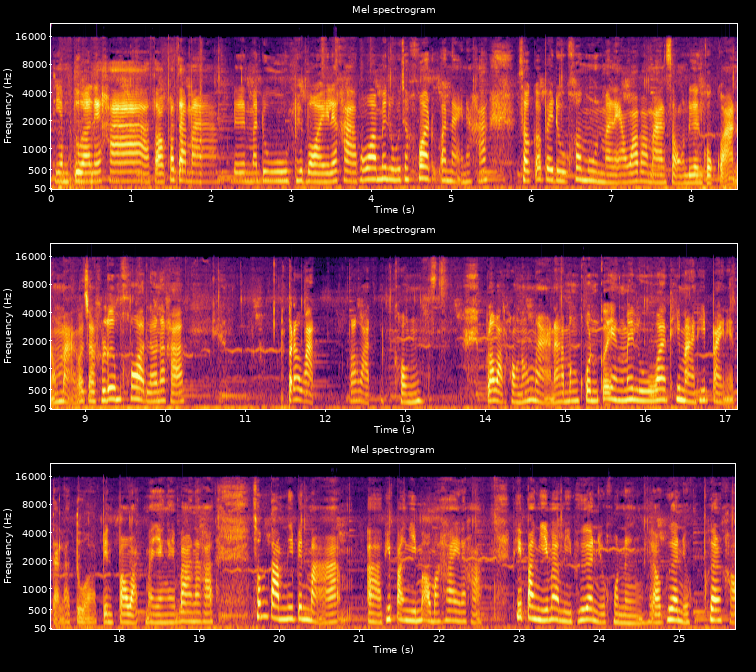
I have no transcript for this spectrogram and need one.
เตรียมตัวเลยค่ะซอก็จะมาเดินมาดูบ่อยๆเลยค่ะ เพราะว่าไม่รู้จะคลอดวันไหนนะคะซอก็ไปดูข้อมูลมาแล้วว่าประมาณ 2 เดือนกว่าๆน้องหมาก็จะเริ่มคลอดแล้วนะคะ ประวัติประวัติของ ประวัติของน้องหมานะคะ บางคนก็ยังไม่รู้ว่าที่มาที่ไปเนี่ยแต่ละตัวเป็นประวัติมายังไงบ้างนะคะ ส้มตำนี่เป็นหมาอ่าพี่ปังยิ้มเอามาให้นะคะ พี่ปังยิ้มอะมีเพื่อนอยู่คนหนึ่งแล้วเพื่อนอยู่เพื่อนเขา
